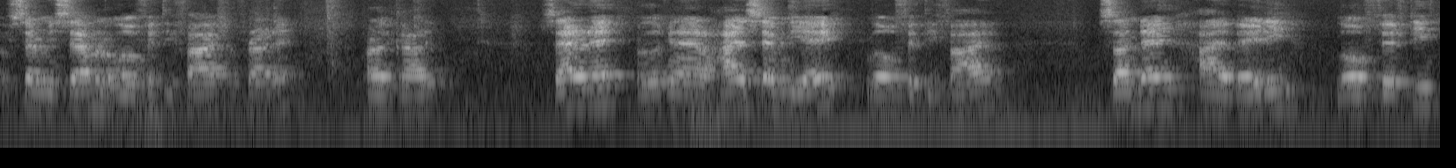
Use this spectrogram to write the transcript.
of 77, a low of 55 for Friday, partly cloudy. Saturday, we're looking at a high of 78, low of 55. Sunday, high of 80, low of 50.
